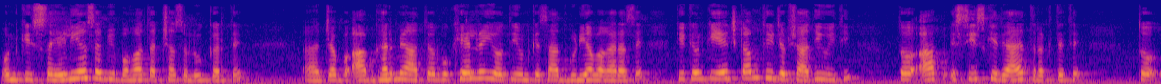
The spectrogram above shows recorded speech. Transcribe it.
ان کی سہیلیوں سے بھی بہت اچھا سلوک کرتے۔ جب آپ گھر میں آتے اور وہ کھیل رہی ہوتی ان کے ساتھ گڑیا وغیرہ سے، کیونکہ ان کی ایج کم تھی جب شادی ہوئی تھی، تو آپ اس چیز کی رعایت رکھتے تھے۔ تو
